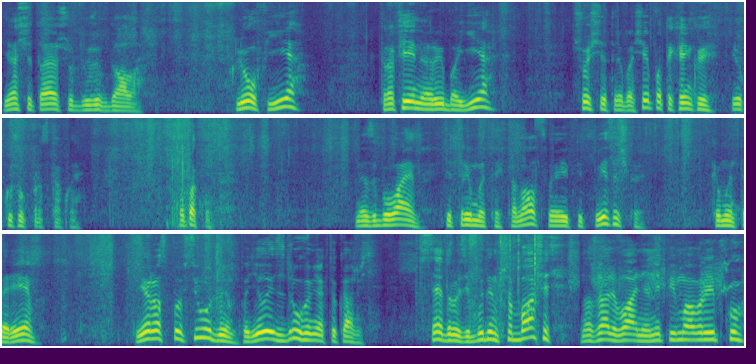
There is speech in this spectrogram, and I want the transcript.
Я вважаю, що дуже вдала. Кльов є, трофейна риба є. Що ще треба? Ще потихеньку і окушок проскакує. Отак от. Не забуваємо підтримати канал своєю підписочкою, коментарем. І розповсюджуємо, поділись з другом, як то кажуть. Все, друзі, будемо шабашити. На жаль, Ваня не піймав рибку.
